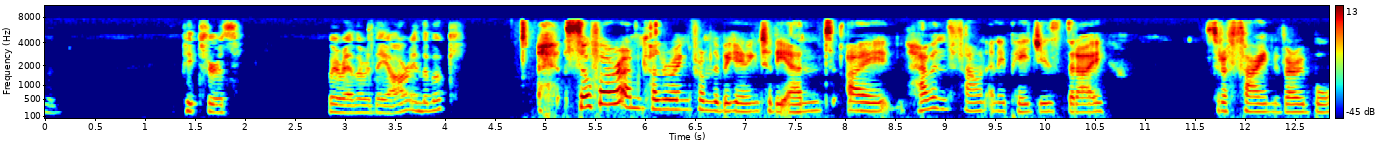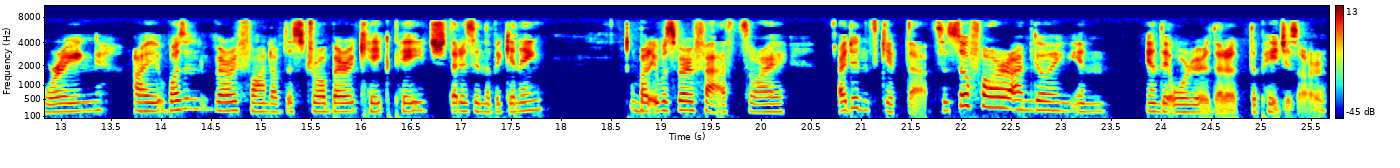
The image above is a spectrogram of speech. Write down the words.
uh, pictures wherever they are in the book? So far, I'm coloring from the beginning to the end. I haven't found any pages that I sort of find very boring. I wasn't very fond of the strawberry cake page that is in the beginning, but it was very fast, so I I didn't skip that. So so far, I'm going in in the order that the pages are.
